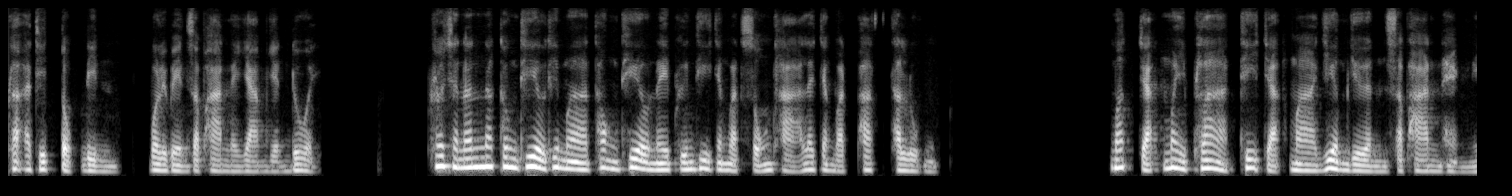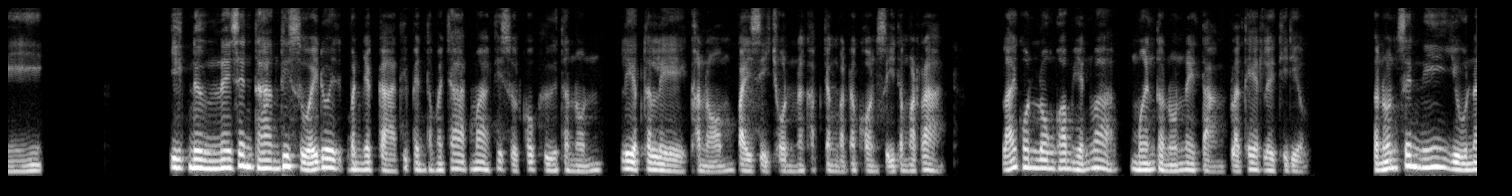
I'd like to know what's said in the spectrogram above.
พระอาทิตย์ตกดินบริเวณสะพานในยามเย็นด้วย เพราะฉะนั้นนักท่องเที่ยวที่มาท่องเที่ยวในพื้นที่จังหวัดสงขลาและจังหวัดพัทลุง มักจะไม่พลาดที่จะมาเยี่ยมเยือนสะพานแห่งนี้ อีกหนึ่งในเส้นทางที่สวยด้วยบรรยากาศที่เป็นธรรมชาติมากที่สุดก็คือถนนเลียบทะเลขนอมไปสีชนนะครับ จังหวัดนครศรีธรรมราช หลายคนลงความเห็นว่าเหมือนถนนในต่างประเทศเลยทีเดียว ถนนเส้นนี้อยู่ใน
